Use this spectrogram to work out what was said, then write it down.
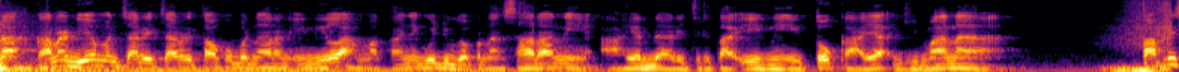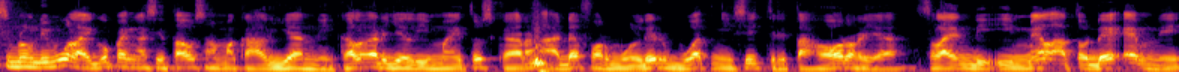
Nah, karena dia mencari-cari tahu kebenaran inilah, makanya gue juga penasaran nih, akhir dari cerita ini itu kayak gimana. Tapi sebelum dimulai, gue pengen ngasih tahu sama kalian nih, kalau RJ5 itu sekarang ada formulir buat ngisi cerita horor ya. Selain di email atau DM nih,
